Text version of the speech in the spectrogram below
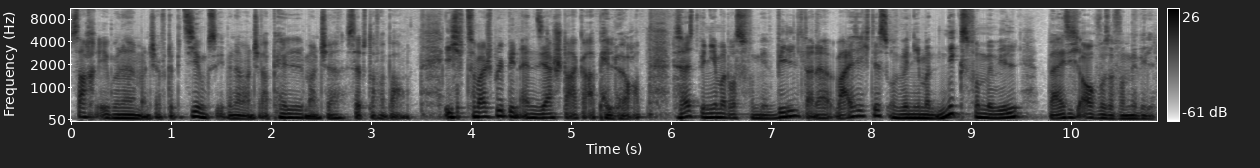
Sachebene, manche auf der Beziehungsebene, manche Appell, manche Selbstoffenbarung. Ich zum Beispiel bin ein sehr starker Appellhörer. Das heißt, wenn jemand was von mir will, dann weiß ich das und wenn jemand nichts von mir will, weiß ich auch, was er von mir will.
